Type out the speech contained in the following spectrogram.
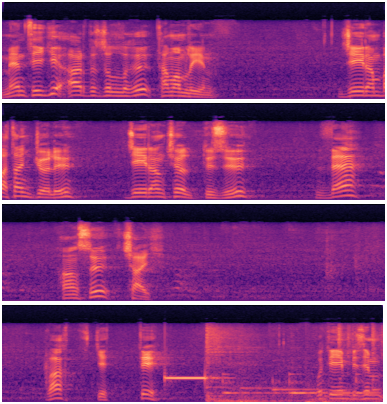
Məntiqi ardıcıllığı tamamlayın. Ceyranbatan gölü, Ceyrançöl düzü və hansı çay? Vaxt getdi. Bu deyim bizim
